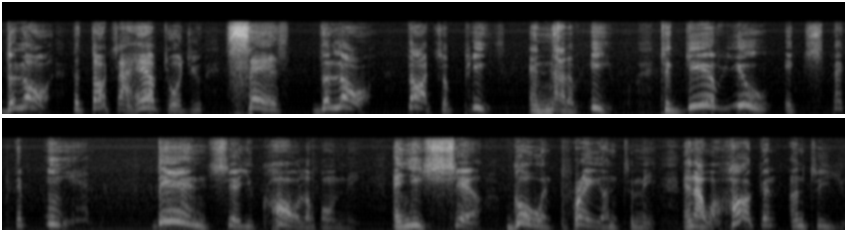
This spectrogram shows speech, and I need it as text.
the Lord. The thoughts I have toward you, says the Lord. Thoughts of peace and not of evil. To give you expected end. Then shall you call upon me, and ye shall go and pray unto me, and I will hearken unto you.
